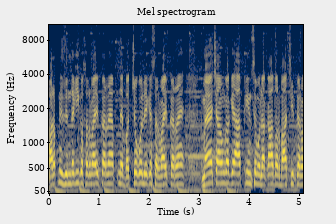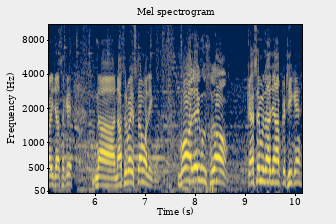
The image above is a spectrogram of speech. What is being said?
और अपनी ज़िंदगी को सर्वाइव कर रहे हैं अपने बच्चों को लेकर सर्वाइव कर रहे हैं। मैं चाहूँगा कि आपकी इनसे मुलाकात और बातचीत करवाई जा सके। ना, नासिर भाई अस्सलाम वालेकुम। वालेकुम सलाम। कैसे मिजाज हैं आपके ठीक हैं?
